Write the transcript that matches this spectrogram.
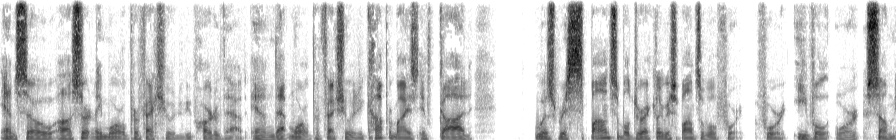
And so, uh, certainly, moral perfection would be part of that. And that moral perfection would be compromised if God was responsible, directly responsible for, for evil or some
